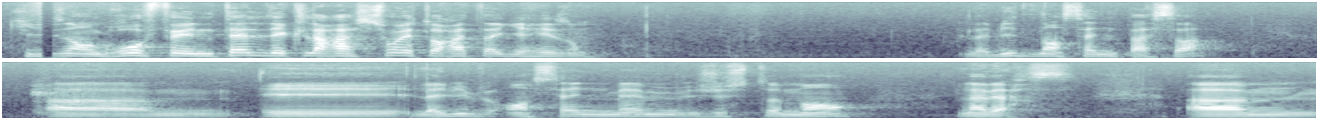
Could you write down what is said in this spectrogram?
qui disent en gros, fais une telle déclaration et tu auras ta guérison. La Bible n'enseigne pas ça. Euh, et la Bible enseigne même justement l'inverse. Euh,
